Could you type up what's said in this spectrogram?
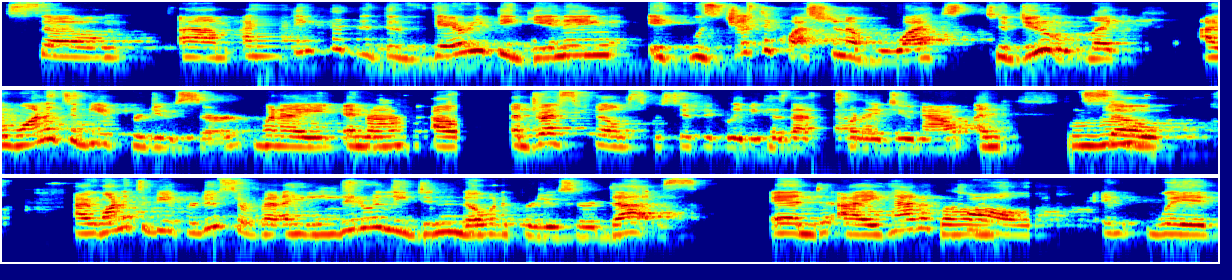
So um, I think that at the very beginning, it was just a question of what to do. Like I wanted to be a producer when I and Uh-huh. I'll address film specifically because that's what I do now. And Mhm. so I wanted to be a producer, but I literally didn't know what a producer does. And I had a Wow. call in, with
